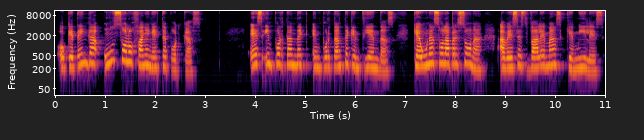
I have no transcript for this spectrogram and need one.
o que tenga un solo fan en este podcast. Es importante, importante que entiendas que una sola persona a veces vale más que miles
